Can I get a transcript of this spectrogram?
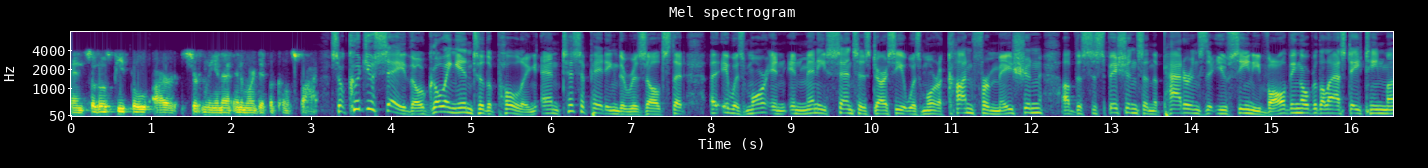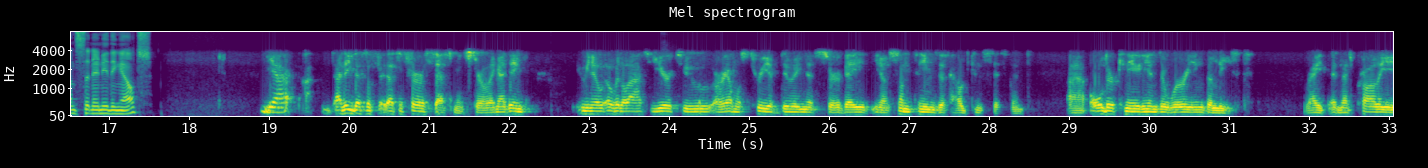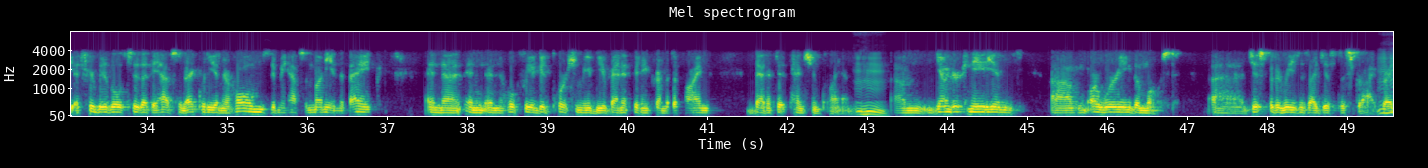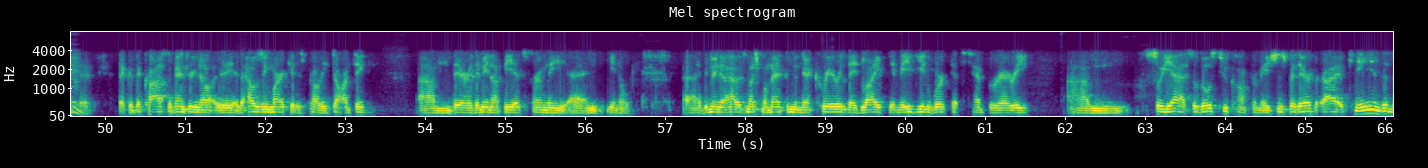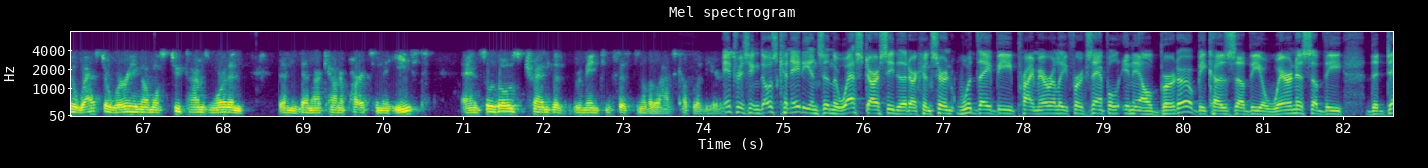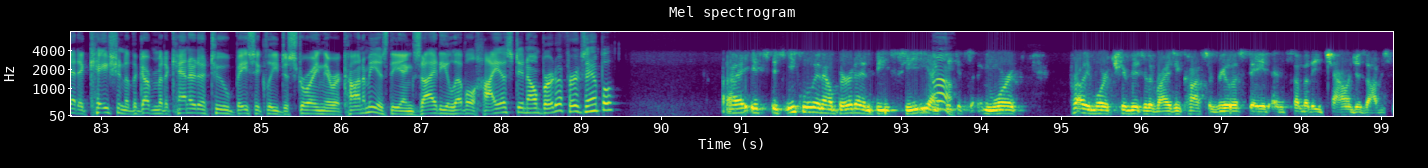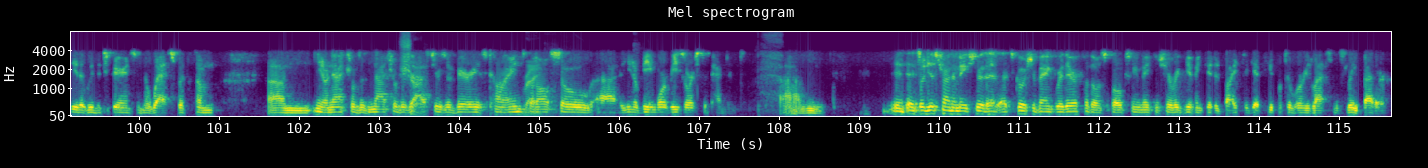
And so those people are certainly in a, in a more difficult spot. So, could you say, though, going into the polling, anticipating the results, that uh, it was more, in, in many senses, Darcy, it was more a confirmation of the suspicions and the patterns that you've seen evolving over the last 18 months than anything else? Yeah, I think that's a, that's a fair assessment, Sterling. I think you know, over the last year or two, or almost three of doing this survey, you know, some themes have held consistent. Uh, older Canadians are worrying the least, right? And that's probably attributable to that they have some equity in their homes, they may have some money in the bank, and uh, and and hopefully a good portion maybe are benefiting from a defined benefit pension plan. Mm-hmm. Um, younger Canadians um, are worrying the most, uh, just for the reasons I just described, mm-hmm. right? The, the, the cost of entering the, the housing market is probably daunting. Um, there, they may not be as firmly, and uh, you know, uh, they may not have as much momentum in their career as they'd like. They may be in work that's temporary. Um, so yeah, so those two confirmations. But there, uh, Canadians in the West are worrying almost two times more than than, than our counterparts in the East. And so those trends have remained consistent over the last couple of years. Interesting. Those Canadians in the West, Darcy, that are concerned, would they be primarily, for example, in Alberta because of the awareness of the, the dedication of the government of Canada to basically destroying their economy? Is the anxiety level highest in Alberta, for example? Uh, it's, it's equal in Alberta and BC. I think it's more probably more attributed to the rising costs of real estate and some of the challenges, obviously, that we've experienced in the West with some um, you know, natural natural disasters sure. of various kinds, right. but also, uh, you know, being more resource dependent. Um, and, and, so just trying to make sure that at Scotiabank we're there for those folks and making sure we're giving good advice to get people to worry less and sleep better.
